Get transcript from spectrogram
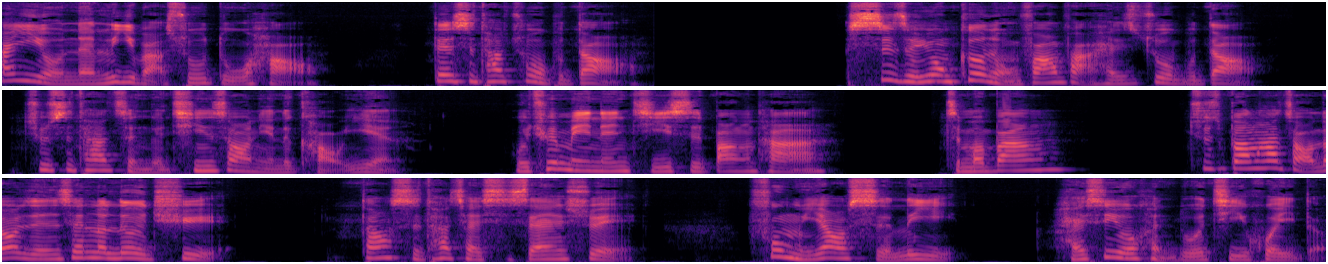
他也有能力把书读好，但是他做不到。试着用各种方法还是做不到，就是他整个青少年的考验。我却没能及时帮他。怎么帮？就是帮他找到人生的乐趣。当时他才十三岁，父母要实力，还是有很多机会的。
